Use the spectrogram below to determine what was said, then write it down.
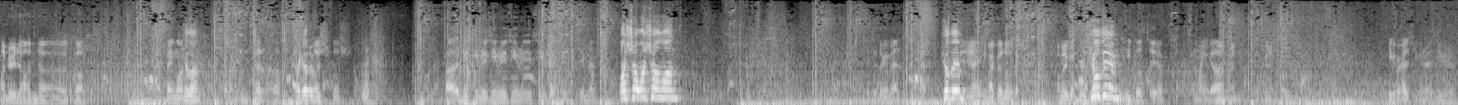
100 on uh, Buck. Bang one. Kill on. I'm dead on my left. I got him. Flush, flush. Uh, new team, new team, new team, new team, new team. Three men. One shot, one shot, one. It's a three men. Killed him. Yeah, we might go to. I'm gonna go for. Killed him. He killed two. Oh my Oh, god. never mind. I'm gonna oppose you. You can res, you can res, you can res.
